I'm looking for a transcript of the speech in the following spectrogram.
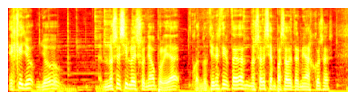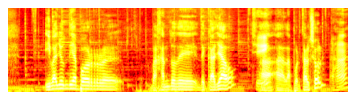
es que yo, yo no sé si lo he soñado, porque ya cuando tienes cierta edad no sabes si han pasado determinadas cosas. Iba yo un día por eh, bajando de, de Callao Sí. a, a la Puerta del Sol, Ajá.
